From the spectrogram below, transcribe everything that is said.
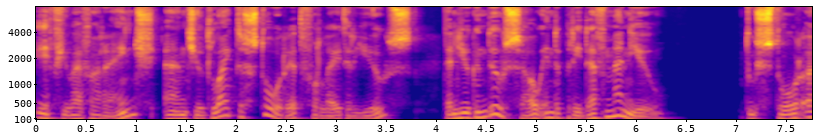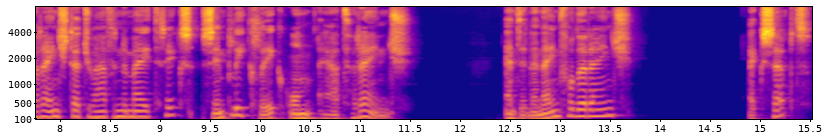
If you have a range and you'd like to store it for later use, then you can do so in the predef menu. To store a range that you have in the matrix, simply click on Add Range. Enter the name for the range, accept,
